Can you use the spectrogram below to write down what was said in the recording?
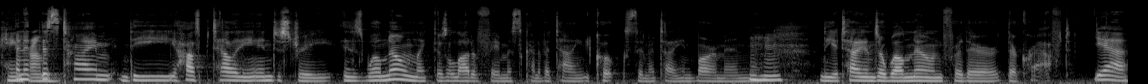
came from. and from. at this time, the hospitality industry is well known. Like there's a lot of famous kind of Italian cooks and Italian barmen. Mm-hmm. The Italians are well known for their their craft. Yeah.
